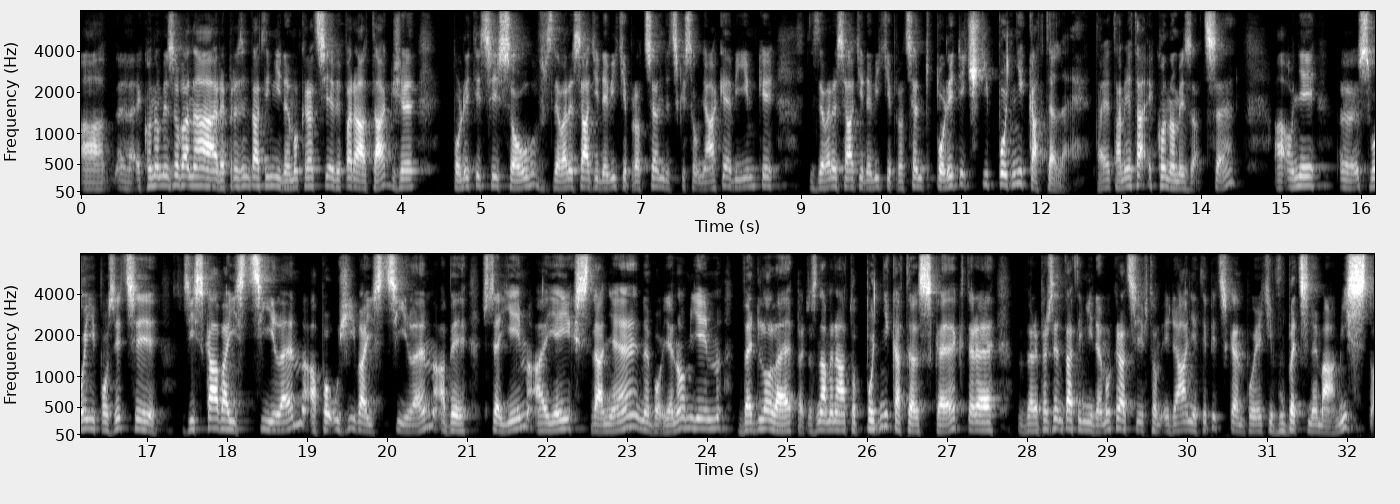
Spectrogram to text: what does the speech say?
A e, ekonomizovaná reprezentativní demokracie vypadá tak, že politici jsou z 99%, vždycky jsou nějaké výjimky, z 99% političtí podnikatelé. Tam je ta ekonomizace a oni svoji pozici získávají s cílem a používají s cílem, aby se jim a jejich straně nebo jenom jim vedlo lépe. To znamená to podnikatelské, které v reprezentativní demokracii v tom ideálně typickém pojetí vůbec nemá místo.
